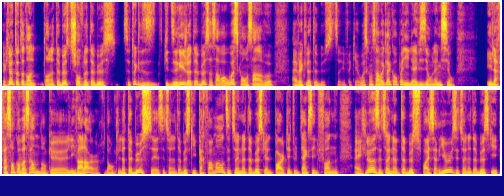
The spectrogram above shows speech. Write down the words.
Fait que là, toi, ton, ton, autobus, tu chauffes l'autobus. C'est toi qui, qui dirige l'autobus à savoir où est-ce qu'on s'en va avec l'autobus. Fait que où est-ce qu'on s'en va avec la compagnie, la vision, la mission? Et la façon qu'on va se rendre, donc euh, les valeurs. Donc l'autobus, c'est un autobus qui est performant, c'est un autobus qui a le party tout le temps, que c'est le fun à être là, c'est un autobus super sérieux, c'est un autobus qui est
